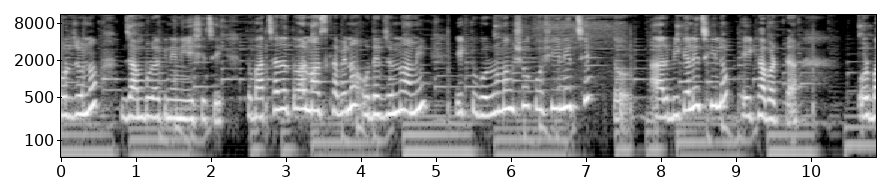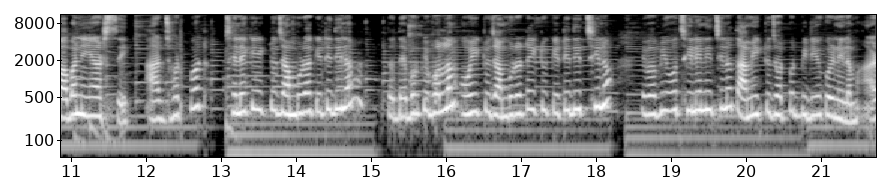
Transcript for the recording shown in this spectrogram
ওর জন্য জাম্বুরা কিনে নিয়ে এসেছে। তো বাচ্চারা তো আর মাছ খাবে না, ওদের জন্য আমি একটু গরুর মাংস কষিয়ে নিচ্ছে, তো আর বিকালে ছিল এই খাবারটা। ওর বাবা নিয়ে আসছে। আর ঝটপট ছেলেকে একটু জাম্বুরা কেটে দিলাম। তো দেবরকে বললাম, ও একটু জাম্বুরাটা একটু কেটে দিচ্ছিল। এভাবে ও ছিলে নিচ্ছিল, তো আমি একটু ঝটপট ভিডিও করে নিলাম। আর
